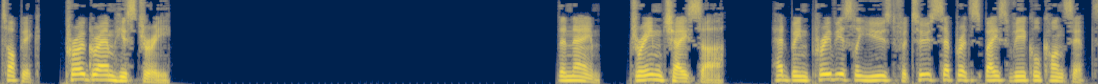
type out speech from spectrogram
Topic: Program history. The name Dream Chaser had been previously used for two separate space vehicle concepts.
